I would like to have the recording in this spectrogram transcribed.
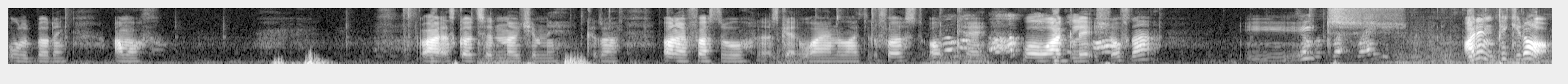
all the building. I'm off. Right, let's go to no chimney. Cause I. Oh no! First of all, let's get why I analyzed it first. Okay. Well, I glitched off that. Yeah, did- I didn't pick it up.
